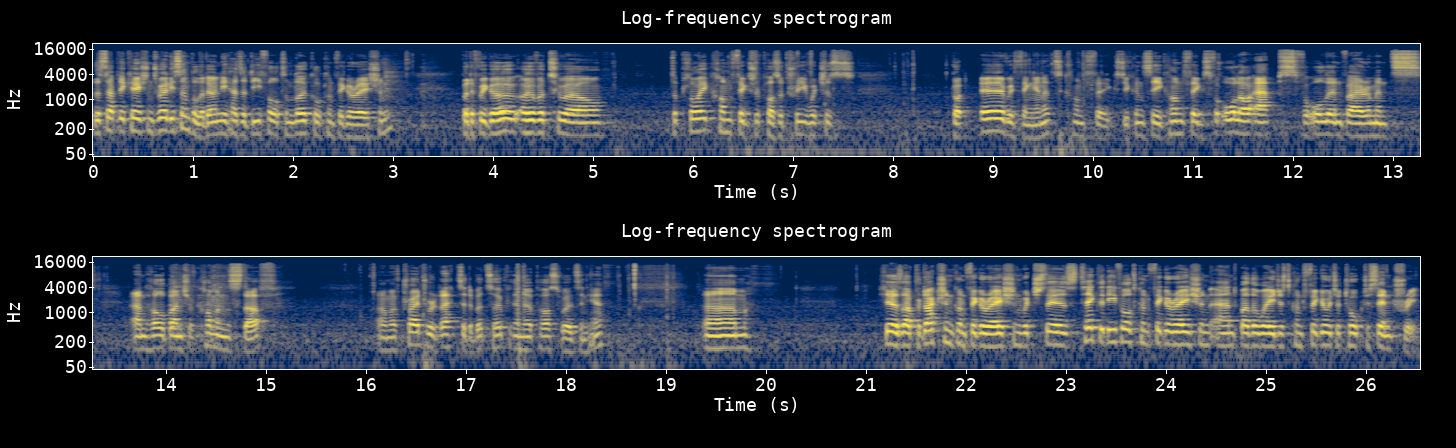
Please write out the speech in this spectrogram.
this application is really simple. It only has a default and local configuration. But if we go over to our deploy configs repository, which has got everything in it, configs. You can see configs for all our apps, for all the environments, and a whole bunch of common stuff. Um, I've tried to redact it a bit, so hopefully there are no passwords in here. Um, here's our production configuration, which says take the default configuration and, by the way, just configure it to talk to Sentry.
